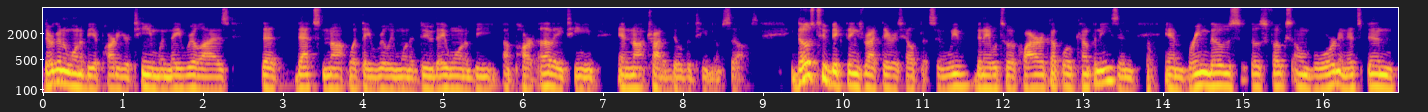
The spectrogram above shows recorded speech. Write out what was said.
they're going to want to be a part of your team when they realize that that's not what they really want to do. They want to be a part of a team and not try to build the team themselves. Those two big things right there has helped us, and we've been able to acquire a couple of companies and and bring those those folks on board, and it's been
